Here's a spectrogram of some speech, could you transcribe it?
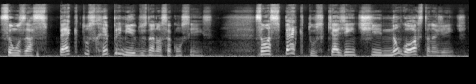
São os aspectos reprimidos da nossa consciência. São aspectos que a gente não gosta na gente,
